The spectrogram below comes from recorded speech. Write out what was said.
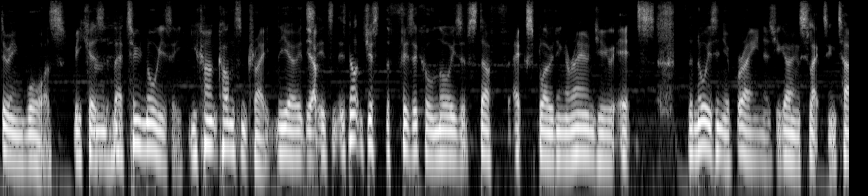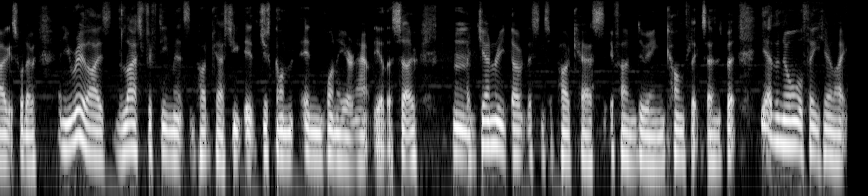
doing wars because mm-hmm. they're too noisy. You can't concentrate. You know, it's, yep. it's it's not just the physical noise of stuff exploding around you. It's the noise in your brain as you're going selecting targets, whatever. And you realize the last 15 minutes of the podcast, you, it's just gone in one ear and out the other. So mm. I generally don't listen to podcasts if I'm doing conflict zones. But yeah, the normal thing here, like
